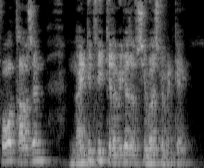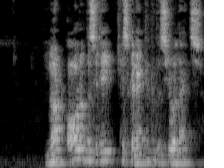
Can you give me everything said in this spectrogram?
4,093 kilometers of sewers to maintain. Not all of the city is connected to the sewer lines.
